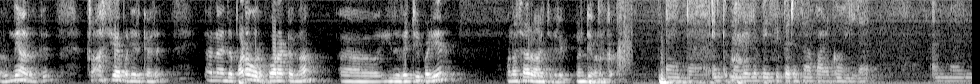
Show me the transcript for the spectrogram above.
அருமையாக இருக்குது கிளாஸியாக பண்ணியிருக்காரு. நான் இந்த படம் ஒரு போராட்டம் தான் இது இது வெற்றிப்படிய மனசார வாழ்த்துக்கிறேன் நன்றி வணக்கம். அண்ட் எனக்கு மேடையில் பேசி பெருசாக பழக்கம் இல்லை. And I'm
